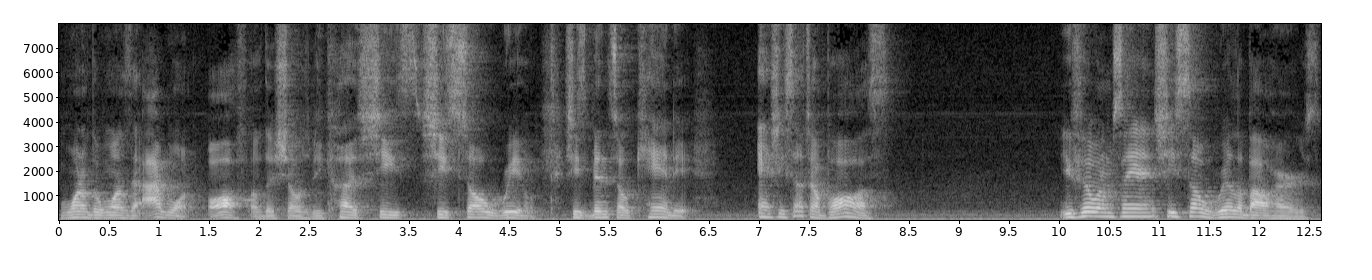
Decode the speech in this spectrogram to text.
one of the ones that I want off of the shows because she's she's so real. She's been so candid and she's such a boss. You feel what I'm saying? She's so real about hers.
